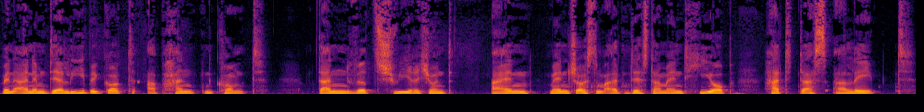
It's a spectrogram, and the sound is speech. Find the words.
Wenn einem der liebe Gott abhanden kommt, dann wird's schwierig und ein Mensch aus dem Alten Testament, Hiob, hat das erlebt.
